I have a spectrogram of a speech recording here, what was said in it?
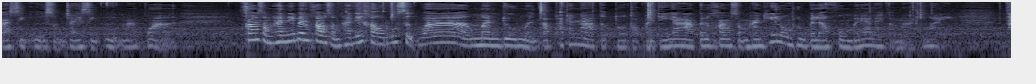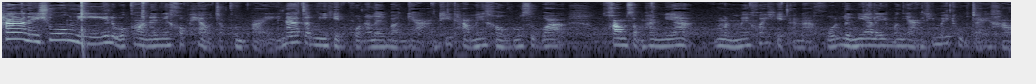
กัสสิ่งอื่นสนใจสิ่งอื่นมากกว่า ความสัมพันธ์นี้เป็นความสัมพันธ์ที่เขารู้สึกว่ามันดูเหมือนจะพัฒนาเติบโตต่อไปได้ยาก เป็นความสัมพันธ์ที่ลงทุนไปแล้วคงไม่ได้อะไรกลับมาเท่าไหร่ถ้าในช่วงนี้หรือว่าก่อนหน้านี้เขาแผ่วจากคุณไป น่าจะมีเหตุผลอะไรบางอย่าง ที่ทำให้เขารู้สึกว่าความสัมพันธ์เนี้ยมันไม่ค่อยเห็นอนาคต หรือมีอะไรบางอย่างที่ไม่ถูกใจเขา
